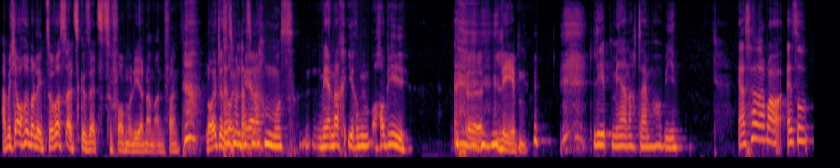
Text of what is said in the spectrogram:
habe ich auch überlegt, sowas als Gesetz zu formulieren am Anfang. Leute Dass man das mehr, machen muss. Mehr nach ihrem Hobby äh, leben. Leb mehr nach deinem Hobby. Ja, es hat aber, also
